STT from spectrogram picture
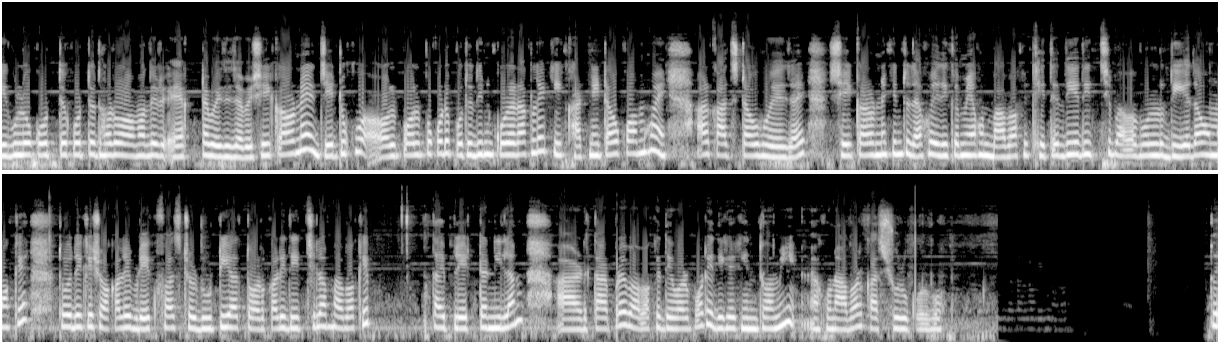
এইগুলো করতে করতে ধরো আমাদের একটা বেজে যাবে। সেই কারণে যেটুকু অল্প অল্প করে প্রতিদিন করে রাখলে কি খাটনিটাও কম হয় আর কাজটাও হয়ে যায়। সেই কারণে কিন্তু দেখো এদিকে আমি এখন বাবাকে খেতে দিয়ে দিচ্ছি। বাবা বলল, দিয়ে দাও আমাকে। তো ওদিকে সকালে ব্রেকফাস্ট রুটি আর তরকারি দিচ্ছিলাম বাবাকে। তাই প্লেটটা নিলাম। আর তারপরে বাবাকে দেওয়ার পর এদিকে কিন্তু আমি এখন আবার কাজ শুরু করব। তো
